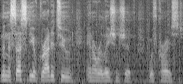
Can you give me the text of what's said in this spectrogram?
the necessity of gratitude in our relationship with Christ.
